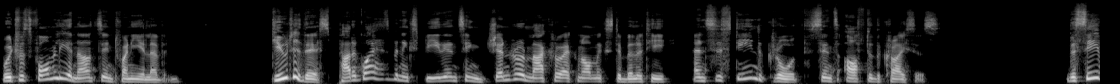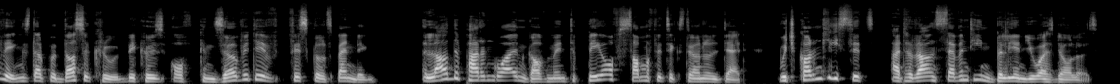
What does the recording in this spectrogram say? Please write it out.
which was formally announced in 2011. Due to this, Paraguay has been experiencing general macroeconomic stability and sustained growth since after the crisis. The savings that were thus accrued because of conservative fiscal spending allowed the Paraguayan government to pay off some of its external debt, which currently sits at around 17 billion US dollars,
